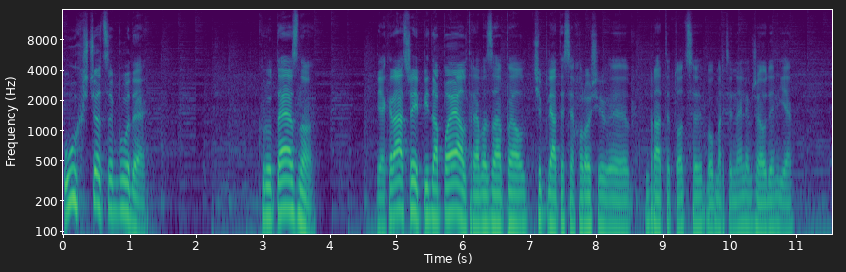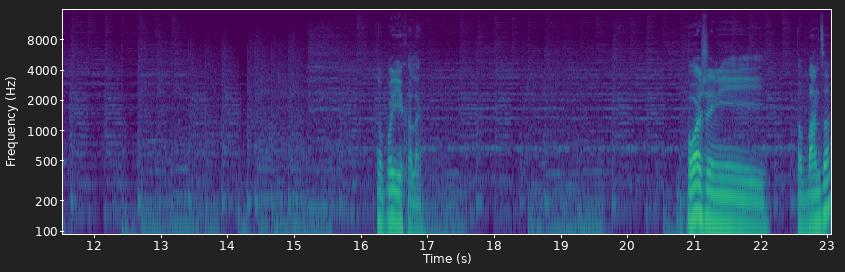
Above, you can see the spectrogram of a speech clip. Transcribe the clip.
Ух, що це буде. Крутезно. Якраз ще й під АПЛ. Треба за АПЛ чіплятися, хороші е, брати тоци, бо Мартінелі вже один є. Ну, поїхали. Боже мій. То банза?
